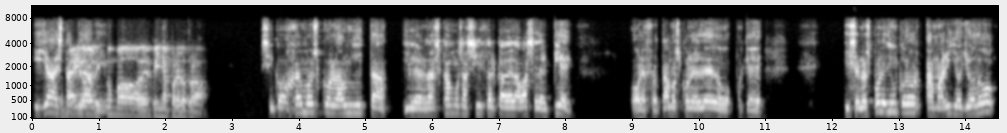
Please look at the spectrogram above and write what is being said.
Y ya está clave. el zumo de piña por el otro lado. Si cogemos con la uñita y le rascamos así cerca de la base del pie o le frotamos con el dedo porque y se nos pone de un color amarillo yodo,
